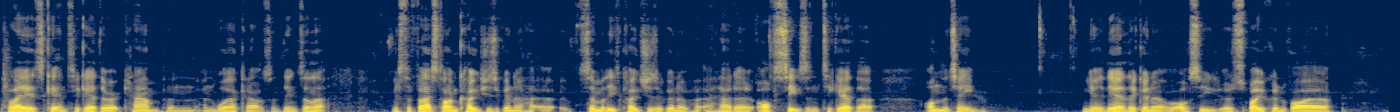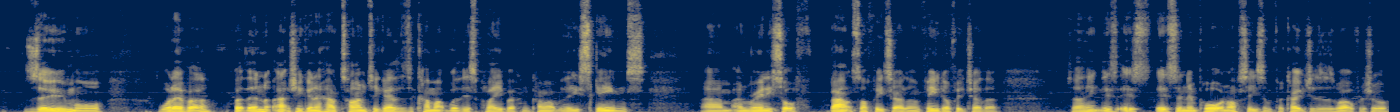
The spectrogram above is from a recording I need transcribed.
players getting together at camp and, and workouts and things like that. It's the first time coaches are going to. Ha- some of these coaches are going to have had an off season together on the team. Yeah, yeah, they're going to obviously have spoken via Zoom or whatever, but they're not actually going to have time together to come up with this playbook and come up with these schemes, um, and really sort of bounce off each other and feed off each other. So I think it's it's, it's an important off season for coaches as well, for sure.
